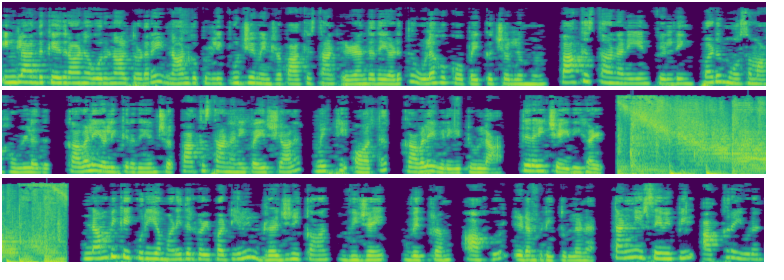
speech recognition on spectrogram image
இங்கிலாந்துக்கு எதிரான ஒருநாள் தொடரை நான்கு புள்ளி பூஜ்ஜியம் என்ற பாகிஸ்தான் இழந்ததை அடுத்து உலகக்கோப்பைக்கு செல்லும் முன் பாகிஸ்தான் அணியின் பீல்டிங் படுமோசமாக உள்ளது. கவலை அளிக்கிறது என்று பாகிஸ்தான் அணி பயிற்சியாளர் மிக்கி ஆர்த்தர் கவலை வெளியிட்டுள்ளார். திரைச்செய்திகள். நம்பிக்கைக்குரிய மனிதர்கள் பட்டியலில் ரஜினிகாந்த் விஜய் விக்ரம் ஆகியோர் இடம் பிடித்துள்ளனர் தண்ணீர் சேமிப்பில் அக்கறையுடன்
